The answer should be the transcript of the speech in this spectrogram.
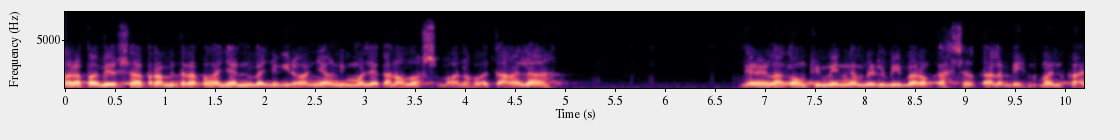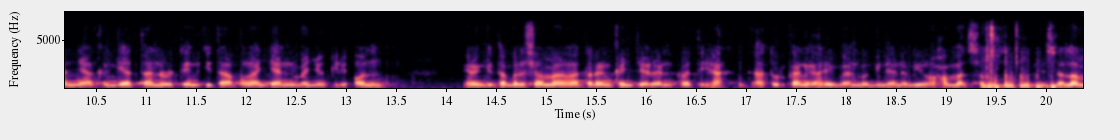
Para pemirsa, para mitra pengajian Banyu Giron yang dimuliakan Allah Subhanahu wa taala. Marilah kaum timin ngambil lebih barokah serta lebih manfaatnya kegiatan rutin kita pengajian Banyu Giron. yang kita bersama ngaturin kencaran Fatihah kita aturkan kehadiran baginda Nabi Muhammad sallallahu alaihi wasallam.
